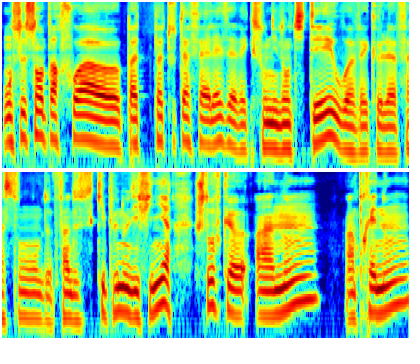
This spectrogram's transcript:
On se sent parfois euh, pas, pas tout à fait à l'aise avec son identité ou avec la façon de, fin, de ce qui peut nous définir. Je trouve qu'un nom, un prénom,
